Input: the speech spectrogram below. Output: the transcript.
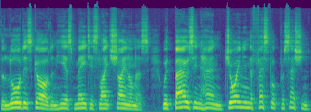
The Lord is God, and he has made his light shine on us. With bows in hand, join in the festal procession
